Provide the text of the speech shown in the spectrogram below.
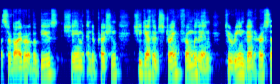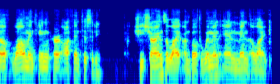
A survivor of abuse, shame, and depression, she gathered strength from within to reinvent herself while maintaining her authenticity. She shines a light on both women and men alike,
